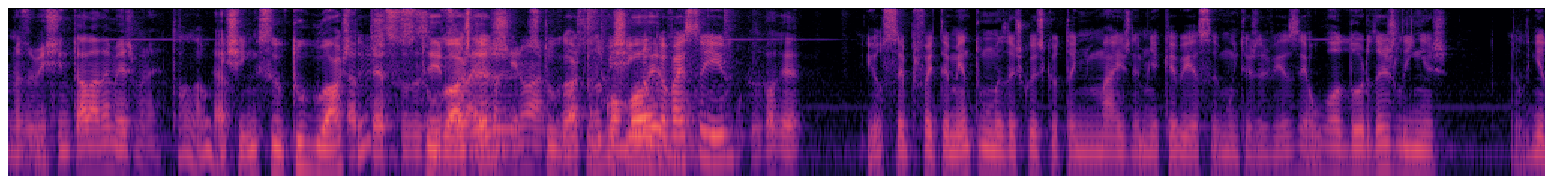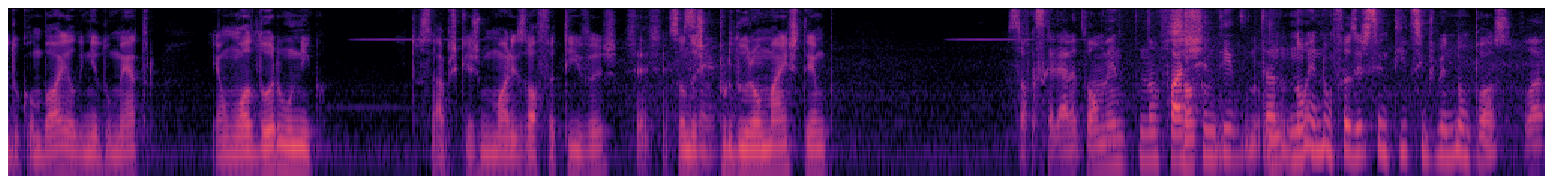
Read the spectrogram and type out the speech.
Mas o bichinho está lá na mesma, né? Está lá o bichinho, se tu gostas, se tu gostas, se tu gostas, Um o bichinho comboio, nunca vai um- sair. qualquer. Eu sei perfeitamente, uma das coisas que eu tenho mais na minha cabeça, muitas das vezes, é o odor das linhas. A linha do comboio, a linha do metro, é um odor único. Tu sabes que as memórias olfativas Sim, sim. são das Sim. que perduram mais tempo. Só que se calhar atualmente não faz Só sentido estar. Não é não fazer sentido, simplesmente não posso. Claro.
